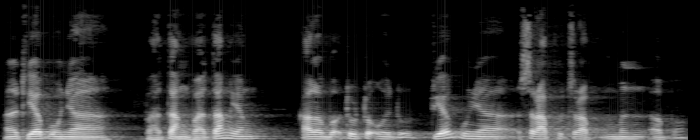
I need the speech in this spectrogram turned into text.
Karena dia punya batang-batang yang kalau mbok tutuk itu dia punya serabut-serabut men, apa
